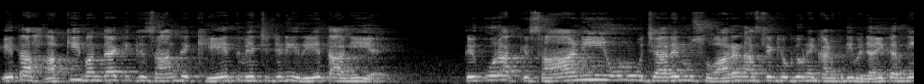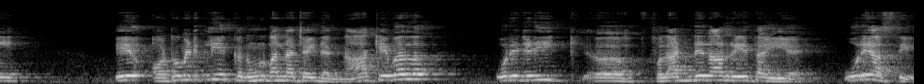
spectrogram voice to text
ਇਹ ਤਾਂ ਹੱਕ ਹੀ ਬਣਦਾ ਕਿ ਕਿਸਾਨ ਦੇ ਖੇਤ ਵਿੱਚ ਜਿਹੜੀ ਰੇਤ ਆ ਗਈ ਹੈ ਤੇ ਉਹਦਾ ਕਿਸਾਨ ਹੀ ਉਹਨੂੰ ਵਿਚਾਰੇ ਨੂੰ ਸਵਾਰਨ ਵਾਸਤੇ ਕਿਉਂਕਿ ਉਹਨੇ ਕਣਕ ਦੀ ਬਿਜਾਈ ਕਰਨੀ ਹੈ। ਇਹ ਆਟੋਮੈਟਿਕਲੀ ਇੱਕ ਕਾਨੂੰਨ ਬਣਨਾ ਚਾਹੀਦਾ ਨਾ ਕੇਵਲ ਉਹਦੇ ਜਿਹੜੀ ਫਲੱਡ ਦੇ ਨਾਲ ਰੇਤ ਆਈ ਹੈ, ਉਹਦੇ ਵਾਸਤੇ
